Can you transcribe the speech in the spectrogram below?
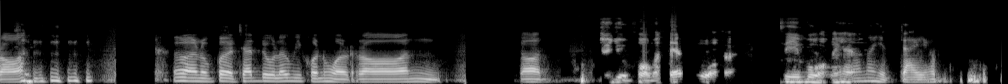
ร้อนเมื่อวานหนูเปิดแชทดูแล้วมีคนหัวร้อนก็อยู่ๆโผล่มาเซฟบวกอะซีบวกเนี่ยก็น่าเห็นใจครับ จ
